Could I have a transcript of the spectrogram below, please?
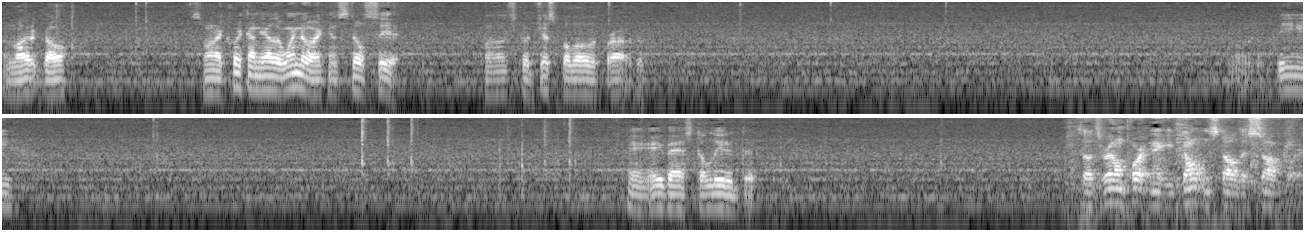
and let it go. So when I click on the other window, I can still see it. Well, let's go just below the browser. B. Okay, Avast deleted it. So it's real important that you don't install this software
